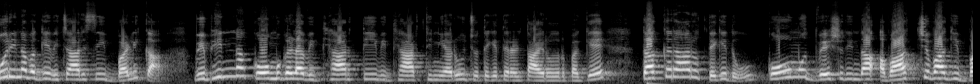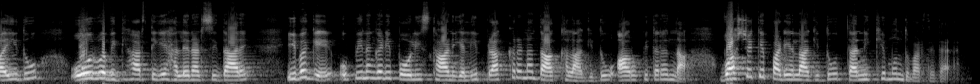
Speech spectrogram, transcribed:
ಊರಿನ ಬಗ್ಗೆ ವಿಚಾರಿಸಿ ಬಳಿಕ ವಿಭಿನ್ನ ಕೋಮುಗಳ ವಿದ್ಯಾರ್ಥಿ ವಿದ್ಯಾರ್ಥಿನಿಯರು ಜೊತೆಗೆ ತೆರಳ್ತಾ ಇರೋದ್ರ ಬಗ್ಗೆ ತಕರಾರು ತೆಗೆದು ಕೋಮು ದ್ವೇಷದಿಂದ ಅವಾಚ್ಯವಾಗಿ ಬೈದು ಓರ್ವ ವಿದ್ಯಾರ್ಥಿಗೆ ಹಲ್ಲೆ ನಡೆಸಿದ್ದಾರೆ. ಈ ಬಗ್ಗೆ ಉಪ್ಪಿನಂಗಡಿ ಪೊಲೀಸ್ ಠಾಣೆಯಲ್ಲಿ ಪ್ರಕರಣ ದಾಖಲಾಗಿದ್ದು ಆರೋಪಿತರನ್ನ ವಶಕ್ಕೆ ಪಡೆಯಲಾಗಿದ್ದು ತನಿಖೆ ಮುಂದುವರೆದಿದೆ.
